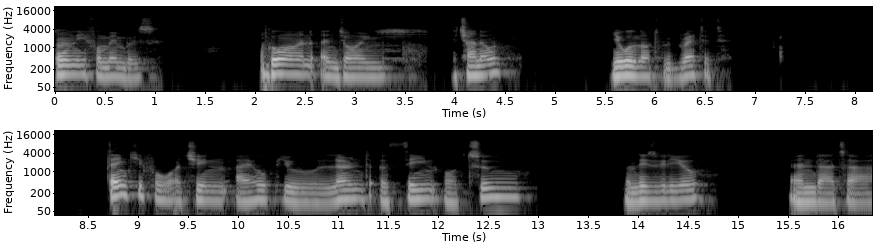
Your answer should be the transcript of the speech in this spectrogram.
only for members. Go on and join the channel. You will not regret it. Thank you for watching. I hope you learned a thing or two on this video and that uh,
